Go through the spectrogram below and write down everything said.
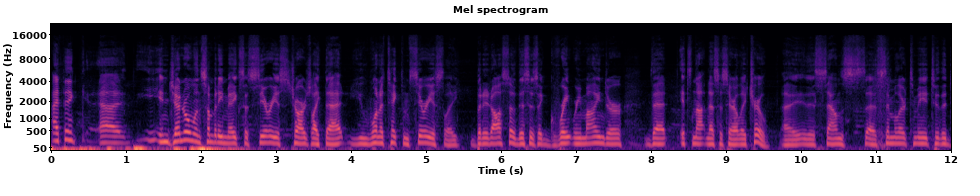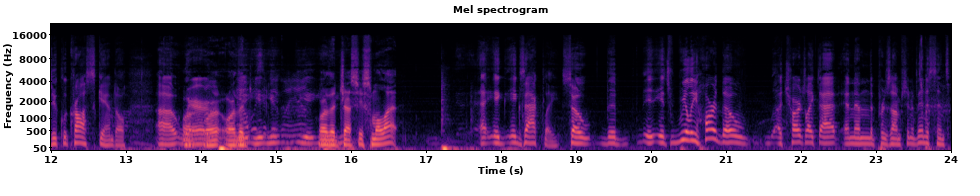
I think, uh, in general, when somebody makes a serious charge like that, you want to take them seriously. But it also, this is a great reminder that it's not necessarily true. Uh, this sounds uh, similar to me to the Duke Lacrosse scandal, uh, where or- or the- you- you- you- you- Or the you- Jesse Smollett. uh, e- exactly. So the it's really hard though a charge like that and then the presumption of innocence.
